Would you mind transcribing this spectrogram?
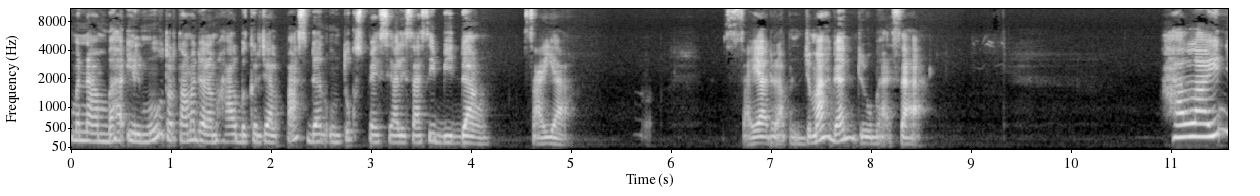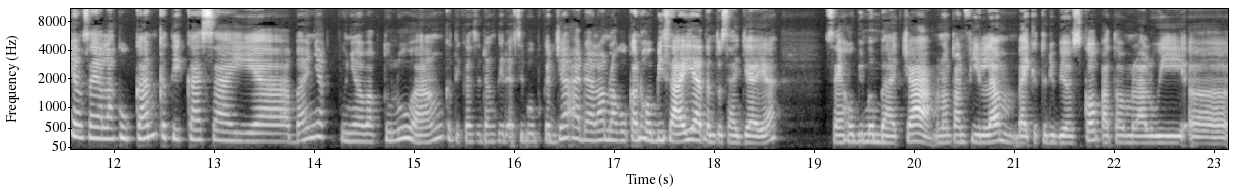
menambah ilmu terutama dalam hal bekerja lepas dan untuk spesialisasi bidang saya. Saya adalah penerjemah dan juru bahasa. Hal lain yang saya lakukan ketika saya banyak punya waktu luang, ketika sedang tidak sibuk bekerja adalah melakukan hobi saya tentu saja ya. Saya hobi membaca, menonton film, baik itu di bioskop atau melalui uh,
